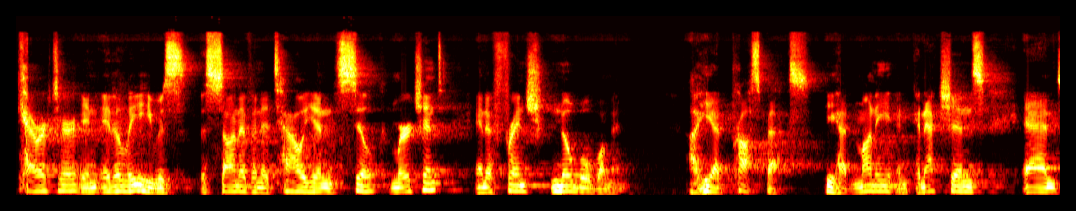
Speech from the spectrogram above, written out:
character in Italy. He was the son of an Italian silk merchant and a French noblewoman. Uh, he had prospects. He had money and connections. And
